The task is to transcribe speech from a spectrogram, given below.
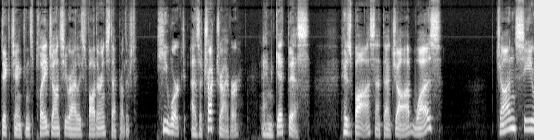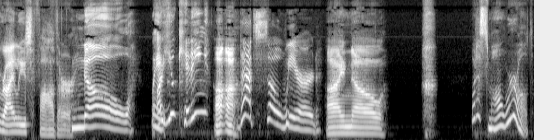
Dick Jenkins played John C. Reilly's father in Step Brothers, he worked as a truck driver. And get this his boss at that job was John C. Reilly's father. No. Wait. Are you kidding? Uh uh That's so weird. I know. What a small world.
